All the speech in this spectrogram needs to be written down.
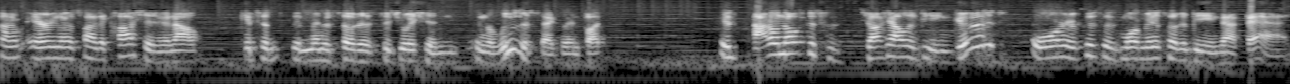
kind of erring on the side of caution, and I'll get to the Minnesota situation in the loser segment. But I don't know if this is Josh Allen being good or if this is more Minnesota being that bad.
